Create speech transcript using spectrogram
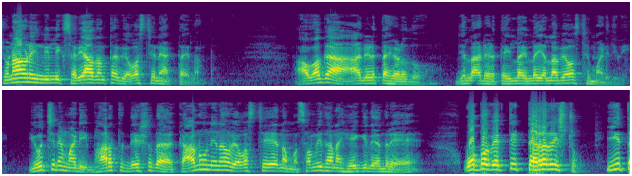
ಚುನಾವಣೆಗೆ ನಿಲ್ಲಿಕ್ಕೆ ಸರಿಯಾದಂಥ ವ್ಯವಸ್ಥೆನೇ ಆಗ್ತಾ ಇಲ್ಲ ಅಂತ. ಆವಾಗ ಆಡಳಿತ ಹೇಳೋದು, ಜಿಲ್ಲಾಡಳಿತ, ಇಲ್ಲ ಇಲ್ಲ, ಎಲ್ಲ ವ್ಯವಸ್ಥೆ ಮಾಡಿದ್ದೀವಿ ಯೋಚನೆ ಮಾಡಿ, ಭಾರತ ದೇಶದ ಕಾನೂನಿನ ವ್ಯವಸ್ಥೆ, ನಮ್ಮ ಸಂವಿಧಾನ ಹೇಗಿದೆ ಅಂದರೆ, ಒಬ್ಬ ವ್ಯಕ್ತಿ ಟೆರರಿಸ್ಟು, ಈತ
